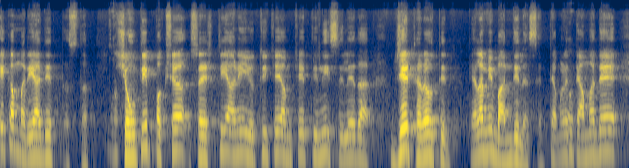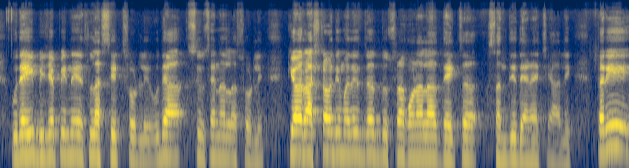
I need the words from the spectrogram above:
एका मर्यादित असतं. शेवटी पक्ष श्रेष्ठी आणि युतीचे आमचे तिन्ही सिलेदार जे ठरवतील त्याला मी बांधील असेल. त्यामुळे त्यामध्ये उद्या ही बी जे पीने सीट सोडली उद्या शिवसेनाला सोडली किंवा राष्ट्रवादीमध्ये जर दुसरा कोणाला द्यायचं संधी देण्याची आली तरी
